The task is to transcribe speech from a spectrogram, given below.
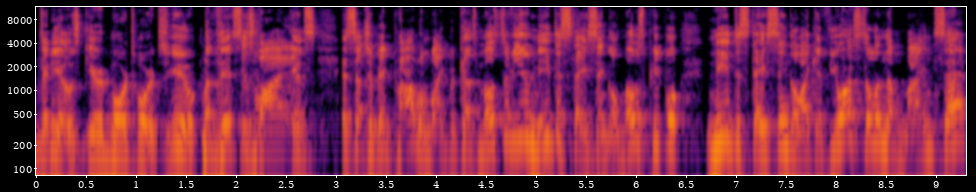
videos geared more towards you, but this is why it's it's such a big problem, like, because most of you need to stay single. Most people need to stay single. Like, if you are still in the mindset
